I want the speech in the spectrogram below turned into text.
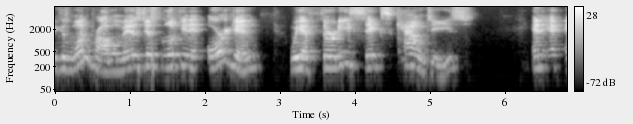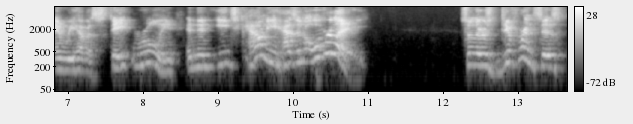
because one problem is just looking at Oregon, we have 36 counties and and we have a state ruling and then each county has an overlay. So there's differences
